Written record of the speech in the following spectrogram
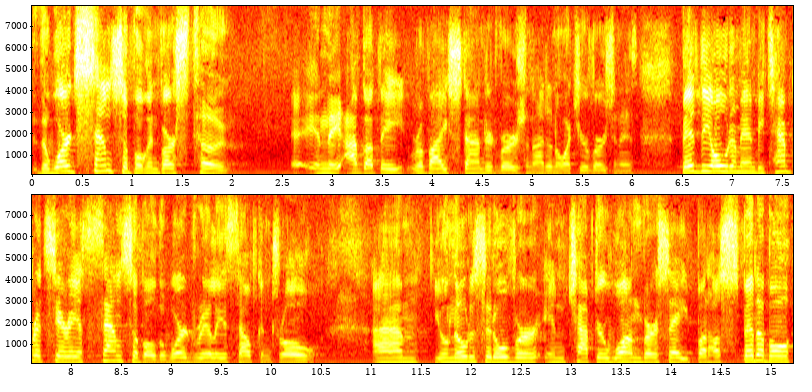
the word sensible in verse 2 in the I've got the revised standard version. I don't know what your version is. Bid the older men be temperate, serious, sensible. The word really is self-control. Um, you'll notice it over in chapter 1, verse 8. But hospitable,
